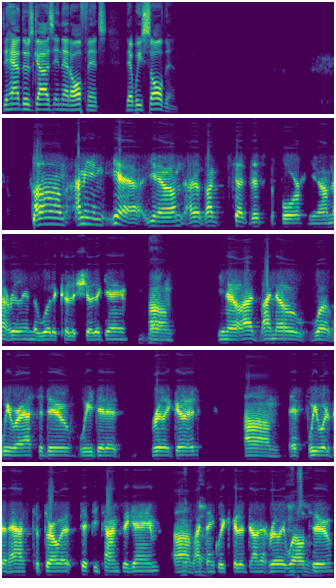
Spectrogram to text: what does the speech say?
to have those guys in that offense that we saw then? Um, I mean, yeah, you know, I'm, I, I've said this before. You know, I'm not really in the woulda, coulda, shoulda game. Um, you know, I I know what we were asked to do. We did it really good. Um, if we would have been asked to throw it 50 times a game, um, I think we could have done it really well too.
